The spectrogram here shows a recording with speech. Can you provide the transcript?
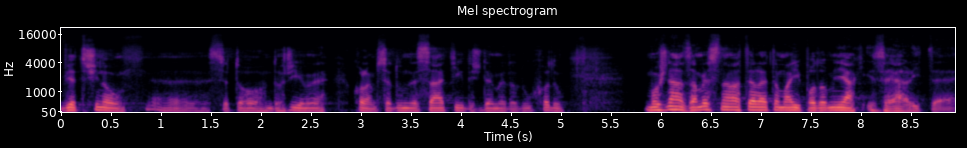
většinou eh, se toho dožijeme kolem 70, když jdeme do důchodu. Možná zaměstnavatelé to mají podobně jak Izraelité.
